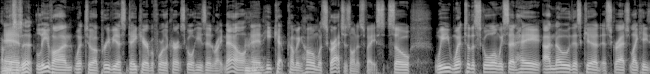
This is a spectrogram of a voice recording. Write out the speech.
I mean, this is And it. Levon went to a previous daycare before the current school he's in right now, Mm-hmm. and he kept coming home with scratches on his face. So we went to the school and we said, "Hey, I know this kid is scratched. Like he,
